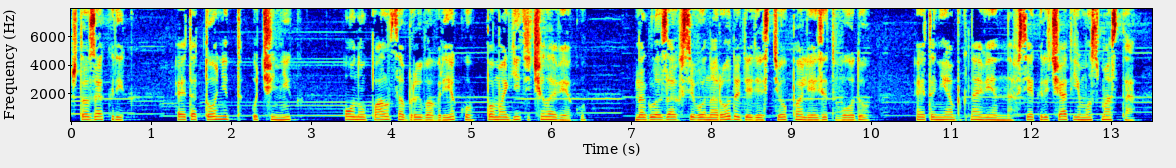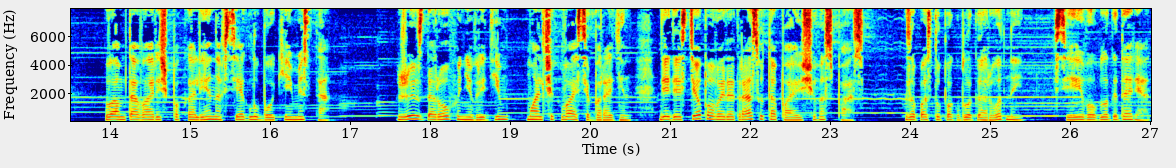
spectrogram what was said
Что за крик? Это тонет ученик. Он упал с обрыва в реку. Помогите человеку. На глазах всего народа дядя Степа лезет в воду. Это необыкновенно, все кричат ему с моста. Вам, товарищ, по колено все глубокие места. Жив, здоров и невредим мальчик Вася Бородин. Дядя Степа в этот раз утопающего спас. За поступок благородный все его благодарят.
